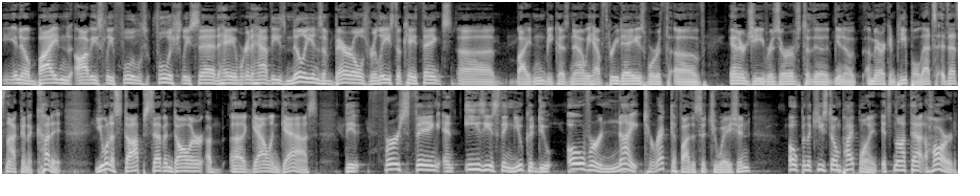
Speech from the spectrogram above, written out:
you know, Biden obviously fool- foolishly said, "Hey, we're going to have these millions of barrels released." Okay, thanks, uh, Biden, because now we have three days worth of energy reserves to the you know American people. That's that's not going to cut it. You want to stop seven dollar a, a gallon gas? The first thing and easiest thing you could do overnight to rectify the situation open the Keystone Pipeline. It's not that hard.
